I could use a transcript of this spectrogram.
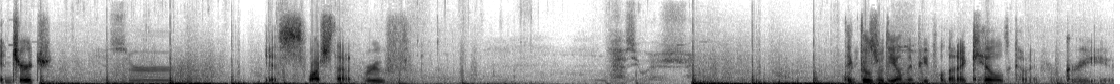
In church? Yes, sir. Yes, watch that roof. As you wish. I think those were the only people that I killed coming from grave.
